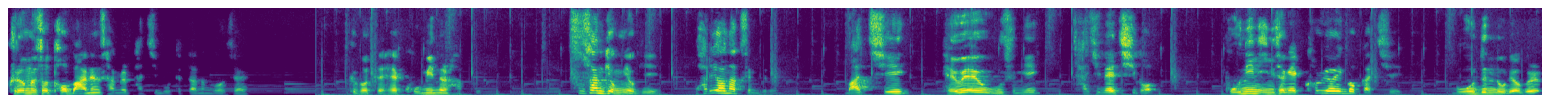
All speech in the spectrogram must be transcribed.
그러면서 더 많은 상을 받지 못했다는 것에 그것 대해 고민을 하고 수상 경력이 화려한 학생들은 마치 대회 우승이 자신의 직업, 본인 인생의 커리어인 것 같이 모든 노력을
